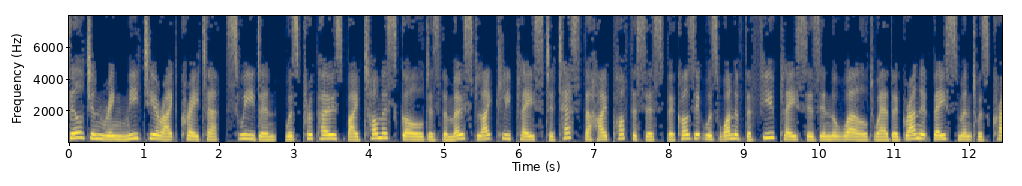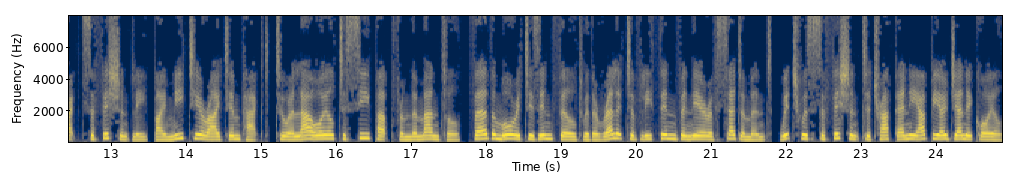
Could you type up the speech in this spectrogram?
Siljan Ring meteorite crater, Sweden, was proposed by Thomas Gold as the most likely place to test the hypothesis because it was one of the few places in the world where the granite basement was cracked sufficiently by meteorite impact to allow oil to seep up from the mantle. Furthermore it is infilled with a relatively thin veneer of sediment, which was sufficient to trap any abiogenic oil,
